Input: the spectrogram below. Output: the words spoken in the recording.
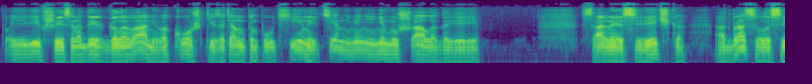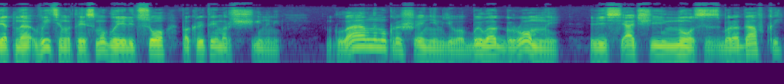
появившееся над их головами в окошке, затянутом паутиной, тем не менее не внушало доверия. Сальная свечка — отбрасывала свет на вытянутое смуглое лицо, покрытое морщинами. Главным украшением его был огромный висячий нос с бородавкой,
